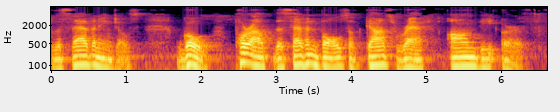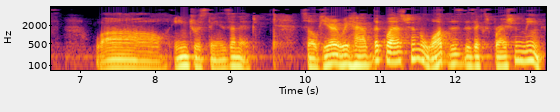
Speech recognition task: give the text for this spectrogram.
to the seven angels, Go, pour out the seven bowls of God's wrath on the earth. Wow, interesting, isn't it? So here we have the question, what does this expression mean?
